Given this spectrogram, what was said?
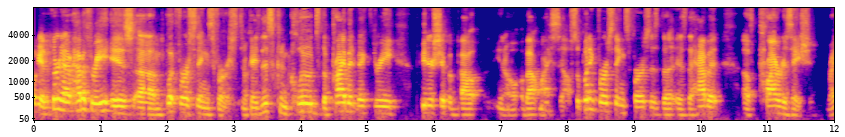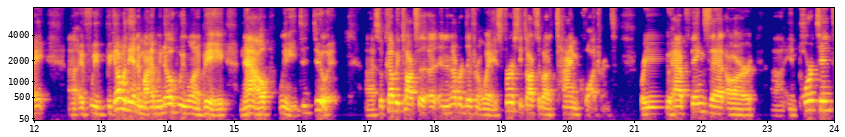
Okay, the third habit three is um, put first things first. Okay, this concludes the private victory leadership about you know about myself. So putting first things first is the is the habit of prioritization, right? Uh, if we've begun with the end in mind, we know who we want to be. Now we need to do it. Uh, so Covey talks uh, in a number of different ways. First, he talks about a time quadrant where you have things that are uh, important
